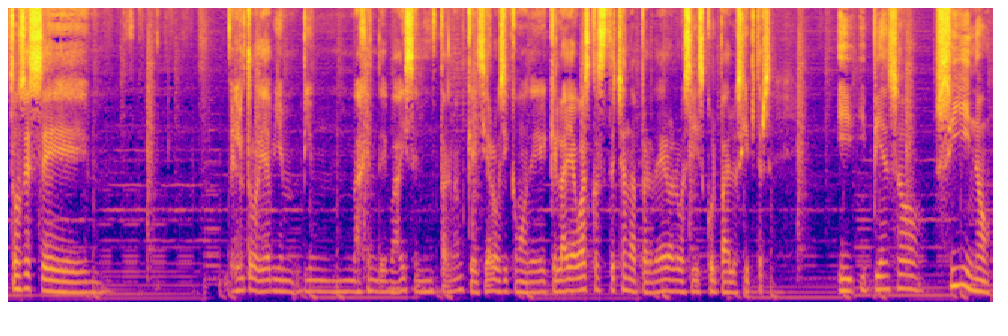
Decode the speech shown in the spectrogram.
Entonces, eh, el otro día vi, vi, una imagen de Vice en Instagram que decía algo así como de que la ayahuasca se está echando a perder o algo así, es culpa de los hipsters. Y, y pienso, sí y no.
